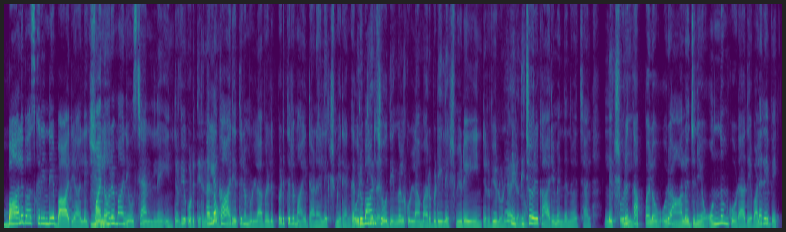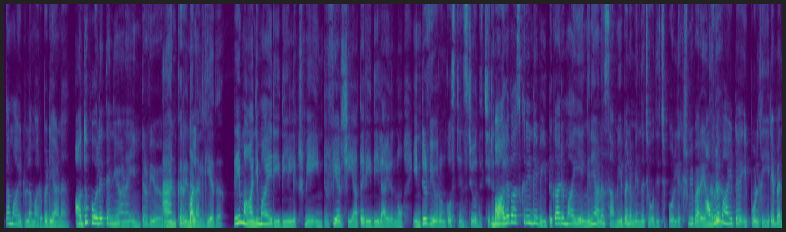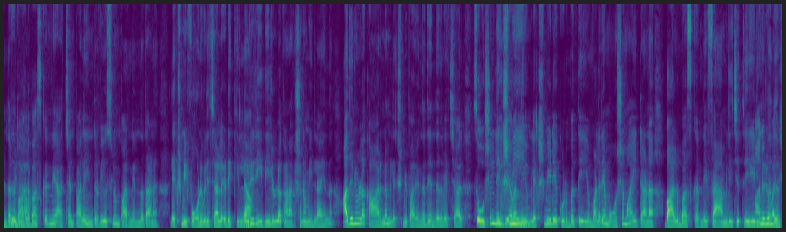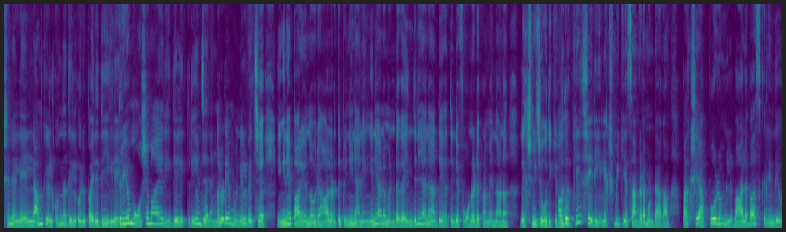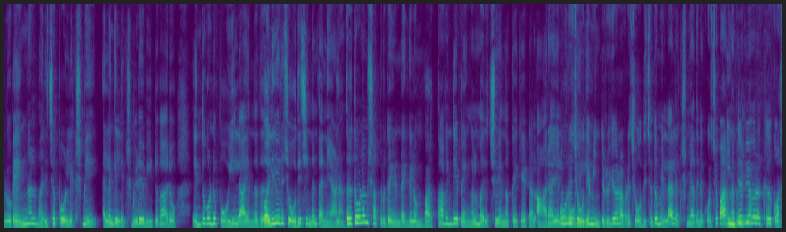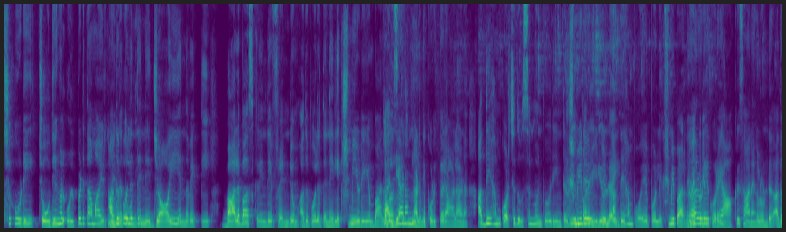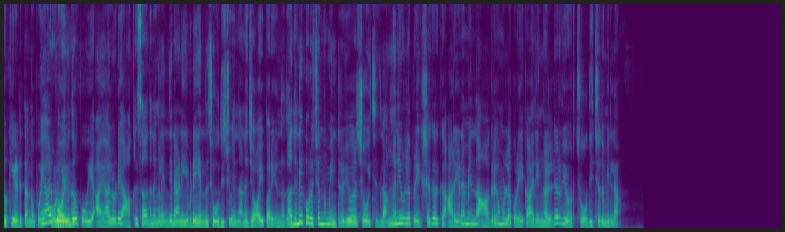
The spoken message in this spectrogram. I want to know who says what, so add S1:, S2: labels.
S1: ബാലഭാസ്കറിന്റെ ഭാര്യ ലക്ഷ്മി
S2: മനോരമ ന്യൂസ് ചാനലിന് ഇന്റർവ്യൂ
S1: നല്ല
S2: കൊടുത്തിരുന്നല്ലോ
S1: കാര്യത്തിനുമുള്ള വെളിപ്പെടുത്തലുമായിട്ടാണ് ലക്ഷ്മി രംഗത്ത് ഒരുപാട് ചോദ്യങ്ങൾക്കുള്ള മറുപടി ലക്ഷ്മിയുടെ ഈ ഇന്റർവ്യൂവിൽ ഉണ്ടായിരുന്നു. എത്തിച്ച ഒരു കാര്യം എന്തെന്ന് വെച്ചാൽ ലക്ഷ്മി ഒരു തപ്പലോ ഒരു ആലോചനയോ ഒന്നും കൂടാതെ വളരെ വ്യക്തമായിട്ടുള്ള മറുപടിയാണ് അതുപോലെ തന്നെയാണ് ഇന്റർവ്യൂ
S2: ആങ്കറിന് നൽകിയത്.
S1: വളരെ മാന്യമായ രീതിയിൽ ലക്ഷ്മിയെ ഇന്റർഫിയർ ചെയ്യാത്ത രീതിയിലായിരുന്നു ഇന്റർവ്യൂറും ക്വസ്റ്റ്യൻസ് ചോദിച്ചിരുന്നത്. ബാലഭാസ്കറിന്റെ വീട്ടുകാരുമായി എങ്ങനെയാണ് സമീപനം എന്ന് ചോദിച്ചപ്പോൾ ലക്ഷ്മി പറയുന്നത് അവരുമായിട്ട് ഇപ്പോൾ തീരെ ബന്ധം ബാലഭാസ്കറിന്റെ അച്ഛൻ പല ഇന്റർവ്യൂസിലും പറഞ്ഞിരുന്നതാണ് ലക്ഷ്മി ഫോൺ വിളിച്ചാൽ എടുക്കില്ല ഒരു രീതിയിലുള്ള കണക്ഷനും ഇല്ല എന്ന്. അതിനുള്ള കാരണം ലക്ഷ്മി പറയുന്നത് എന്തെന്ന് വെച്ചാൽ സോഷ്യൽ മീഡിയയും ലക്ഷ്മിയുടെ കുടുംബത്തെയും വളരെ മോശമായിട്ടാണ് ബാലഭാസ്കറിന്റെ ഫാമിലി ചിത്രീകരിക്കുന്നത്. മനുഷ്യനല്ലേ എല്ലാം കേൾക്കുന്നതിൽ ഒരു പരിധിയില്ലേ? ഇത്രയും മോശമായ രീതിയിൽ ഇത്രയും ജനങ്ങളുടെ മുന്നിൽ വെച്ച് ഇങ്ങനെ പറയുന്ന ഒരാളടുത്ത് പിന്നെ ഞാൻ എങ്ങനെയാണ് മിണ്ടുക? എന്തിന് ഞാൻ അദ്ദേഹത്തിന്റെ ഫോൺ എടുക്കണം എന്നാണ് ലക്ഷ്മി ചോദിക്കുന്നത്. അതൊക്കെ ശരി ലക്ഷ്മിക്ക് സങ്കടമുണ്ടാകാം. പക്ഷേ അപ്പോഴും ബാലഭാസ്കറിന്റെ ഒരു പെങ്ങൾ മരിച്ചപ്പോൾ ലക്ഷ്മി അല്ലെങ്കിൽ ലക്ഷ്മിയുടെ വീട്ടുകാരോ എന്തുകൊണ്ട് പോയില്ല എന്നത് വലിയൊരു ചോദ്യചിഹ്നം തന്നെയാണ്. എത്രത്തോളം ശത്രുതയുണ്ടെങ്കിലും ഭർത്താവിന്റെ പെങ്ങൾ മരിച്ചു എന്നൊക്കെ കേട്ടാൽ ആരായാലും ഒരു ചോദ്യം ഇന്റർവ്യൂർ അവിടെ ചോദിച്ചതുമില്ല ലക്ഷ്മി അതിനെക്കുറിച്ച് പറഞ്ഞു ഇന്റർവ്യൂവർക്ക് കുറച്ചുകൂടി ചോദ്യങ്ങൾ ഉൾപ്പെടുത്താമായിരുന്നു അതുപോലെ തന്നെ. ജോയി എന്ന വ്യക്തി ബാലഭാസ്കറിന്റെ ഫ്രണ്ടും അതുപോലെ തന്നെ ലക്ഷ്മിയുടെയും കല്യാണം നടത്തി കൊടുത്ത ഒരാളാണ്. അദ്ദേഹം കുറച്ച് ദിവസം മുൻപ് ഒരു ഇന്റർവ്യൂയുടെ അദ്ദേഹം പോയപ്പോൾ ലക്ഷ്മി പറഞ്ഞു അയാളുടെ കുറെ ആക്രി സാധനങ്ങളുണ്ട്. അതൊക്കെ എടുത്തങ്ങ് പോയി പോയതോ പോയി. അയാളുടെ ആക്രി സാധനങ്ങൾ എന്തിനാണ് ഇവിടെ എന്ന് ചോദിച്ചു എന്നാണ് ജോയ് പറയുന്നത്. അതിനെക്കുറിച്ചൊന്നും ഇന്റർവ്യൂവർ ചോദിച്ചില്ല. അങ്ങനെയുള്ള പ്രേക്ഷകർക്ക് അറിയണമെന്ന് ആഗ്രഹമുള്ള കുറെ കാര്യങ്ങൾ ഇന്റർവ്യൂവർ ചോദിച്ചതുമില്ല.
